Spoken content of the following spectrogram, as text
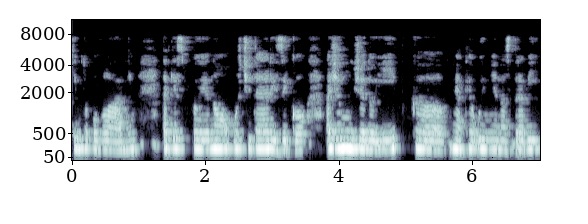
tímto povoláním tak je spojeno určité riziko a že může dojít k nějaké újmě na zdraví,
